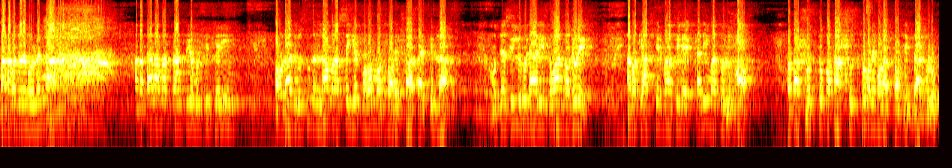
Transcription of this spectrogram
মাথাবা জোরে বলবেন না? আল্লাহ তাআলা আমার প্রাণপ্রিয় মুর্শিদ করিম নজরে আমাকে আজকের তথা সত্য কথা বলার করুক।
